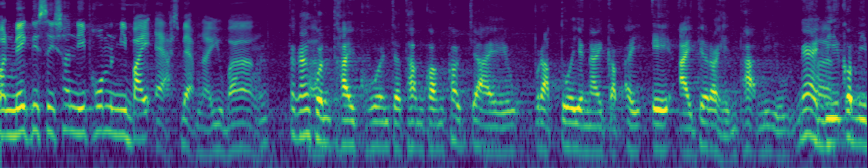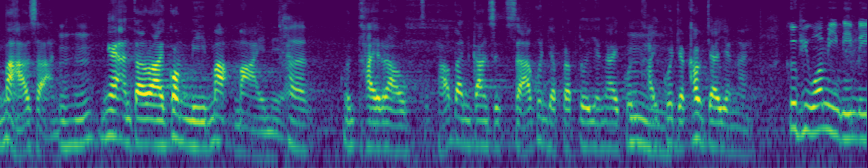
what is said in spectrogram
มัน make decision นี้เพราะว่ามันมี bias แบบไหนอยู่บ้างถ้างั้นคนไทยควรจะทำความเข้าใจปรับตัวยังไงกับไอ AI ที่เราเห็นภาพนี้อยู่ แง่ดีก็มีมหาศาลแง่อันตรายก็มีมากมายเนี่ยครับคนไทยเราสถาบันการศึกษาควรจะปรับตัวยังไง คนไทยควรจะเข้าใจยังไง คือพี่ว่ามีมีมี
